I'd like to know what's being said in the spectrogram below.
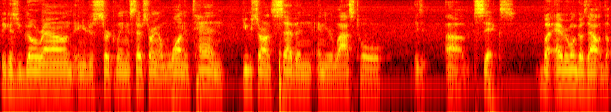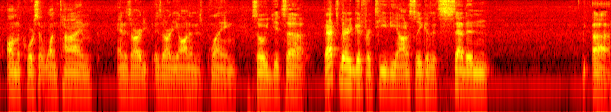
because you go around and you're just circling. Instead of starting on one and ten, you can start on seven, and your last hole is um, six. But everyone goes out on the, course at one time and is already is already on and is playing. So it's uh that's very good for TV, honestly, because it's seven. Uh,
